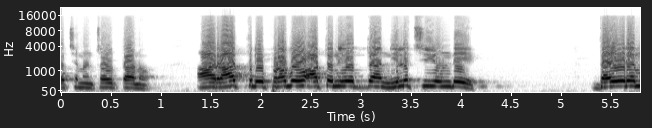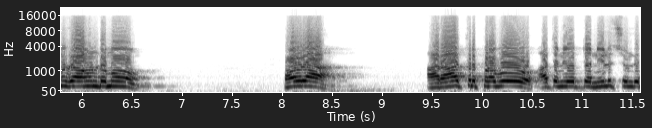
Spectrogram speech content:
వచనం చదువుతాను. ఆ రాత్రి ప్రభు అతని యొద్ద నిలిచి ఉండి ధైర్యముగా ఉండుము. పౌలా ఆ రాత్రి ప్రభు అతని యొద్ద ఉండి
